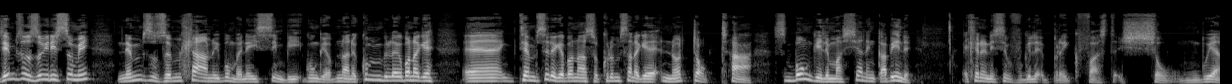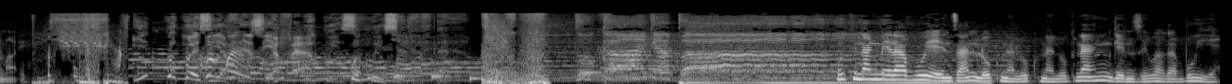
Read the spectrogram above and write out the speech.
nje imzuzu ilisumi nemzuzu emhlanu ibumbene isimbi kungeyobunane. Khumbile bona ke eh ngithembisile ke bona sokhulumisana ke no doctor sibongile mashiyane nkabinde ehlelweni sivukile breakfast show. Ngibuya naye. Uthi nakumele abuye enzani lokhu nalokhu nalokhu? Nangenziwa kabuye.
